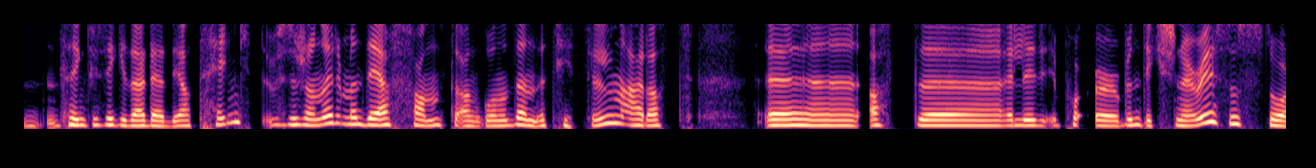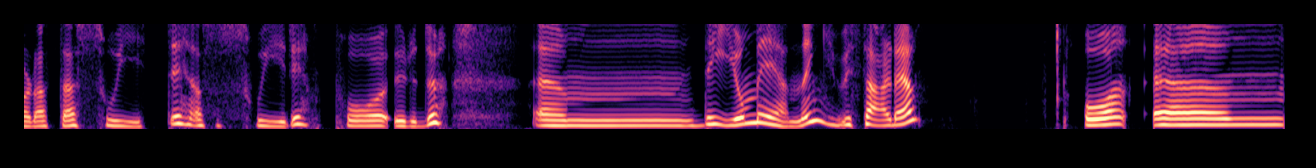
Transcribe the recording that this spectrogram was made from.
Tenk hvis ikke det er det de har tenkt, hvis du skjønner. Men det jeg fant angående denne tittelen, er at uh, at uh, Eller på Urban Dictionary så står det at det er sweetie, altså sweetie, på urdu. Um, det gir jo mening, hvis det er det. Og um,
